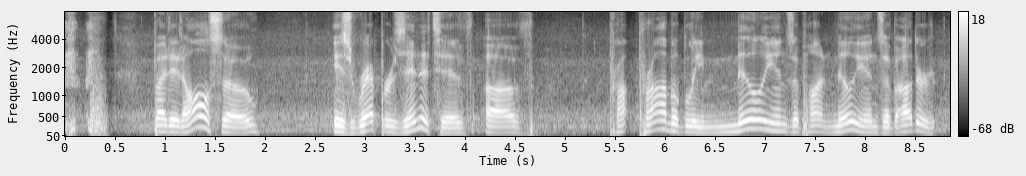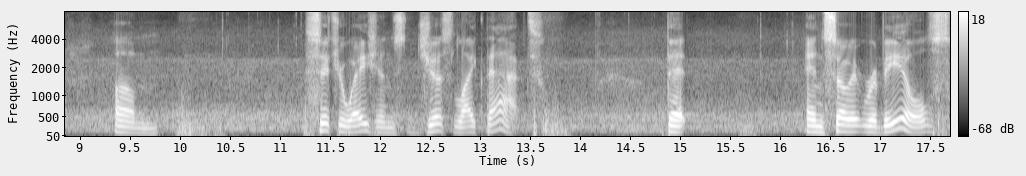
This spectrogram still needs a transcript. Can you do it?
but it also is representative of pro- probably millions upon millions of other um, situations just like that. That, and so it reveals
